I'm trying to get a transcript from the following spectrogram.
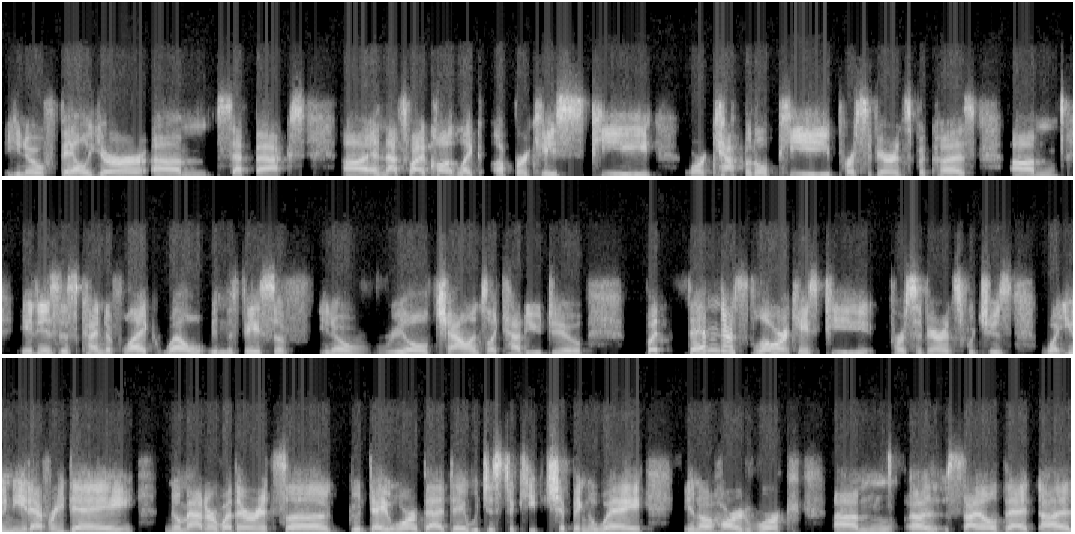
you know failure um, setbacks. Uh, and that's why i call it like uppercase p or capital p perseverance because um, it is this kind of like well in the face of you know real challenge like how do you do but then there's lowercase p perseverance, which is what you need every day, no matter whether it's a good day or a bad day, which is to keep chipping away in a hard work um, uh, style that uh,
